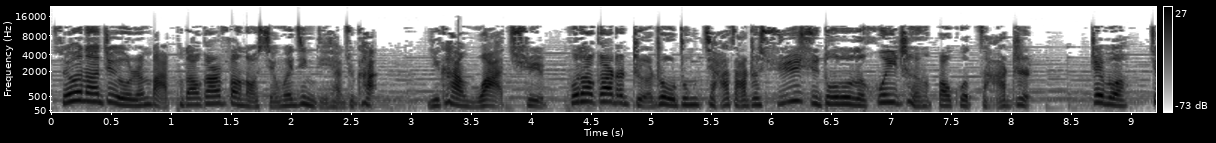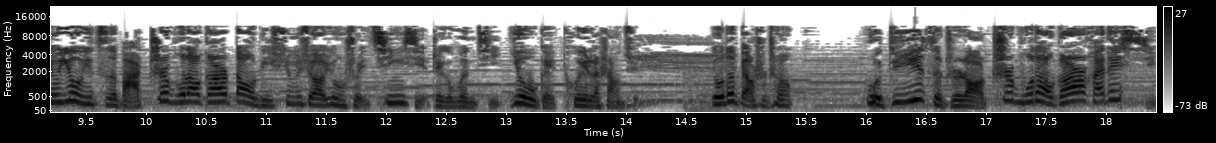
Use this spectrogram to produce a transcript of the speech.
随后呢，就有人把葡萄干放到显微镜底下去看，一看，哇去，葡萄干的褶皱中夹杂着许许多多的灰尘，包括杂质。这不，就又一次把吃葡萄干到底需不需要用水清洗这个问题又给推了上去。有的表示称，我第一次知道吃葡萄干还得洗，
